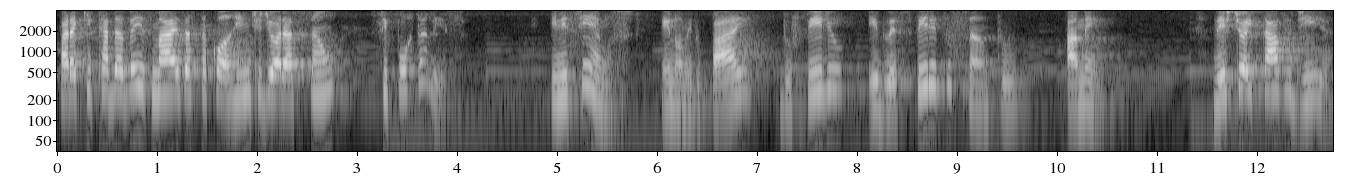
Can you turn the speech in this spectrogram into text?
para que cada vez mais esta corrente de oração se fortaleça. Iniciemos em nome do Pai, do Filho e do Espírito Santo. Amém. Neste oitavo dia,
